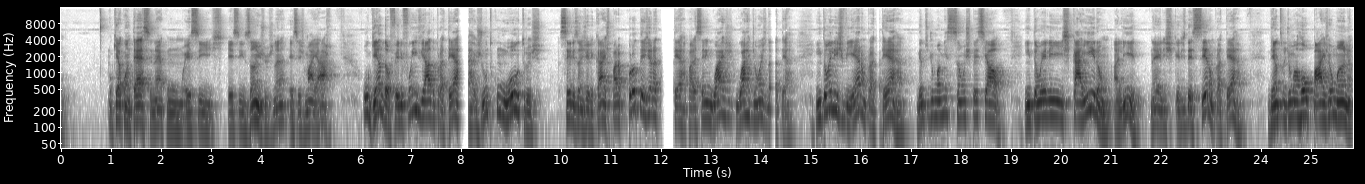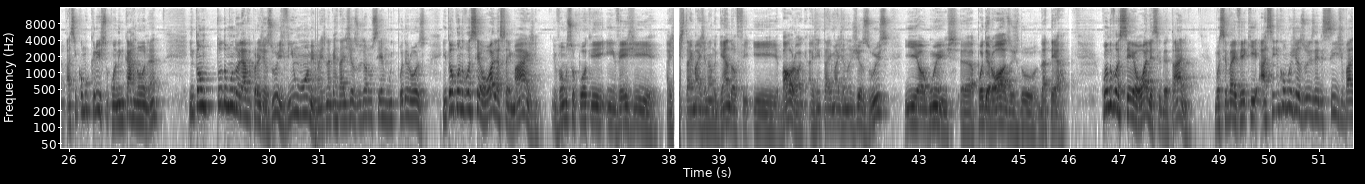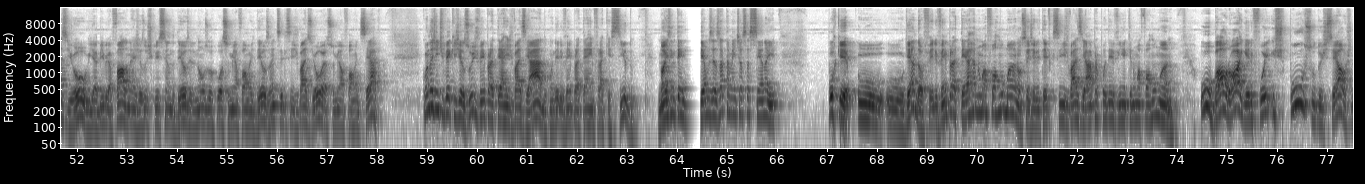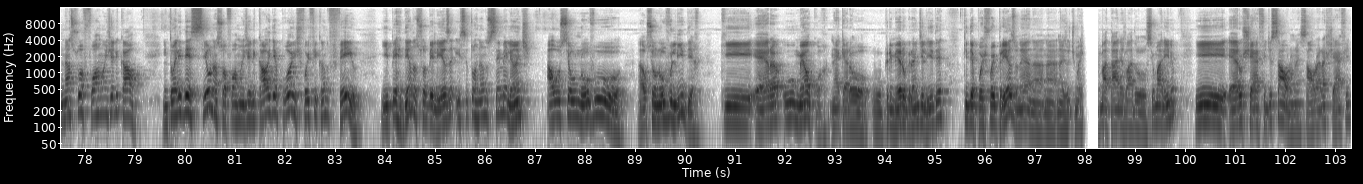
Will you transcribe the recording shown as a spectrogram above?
o que acontece né, com esses, esses anjos, né, esses Maiar, o Gandalf ele foi enviado para a Terra junto com outros seres angelicais para proteger a Terra, para serem guardiões da Terra. Então eles vieram para a Terra dentro de uma missão especial. Então eles caíram ali, né? eles, eles desceram para a Terra dentro de uma roupagem humana, assim como Cristo quando encarnou, né? Então todo mundo olhava para Jesus, via um homem, mas na verdade Jesus era um ser muito poderoso. Então quando você olha essa imagem, vamos supor que em vez de a gente estar tá imaginando Gandalf e Balrog, a gente está imaginando Jesus e alguns uh, poderosos do, da terra. Quando você olha esse detalhe, você vai ver que assim como Jesus ele se esvaziou, e a Bíblia fala, né, Jesus Cristo sendo Deus, ele não usurpou assumir a forma de Deus, antes ele se esvaziou e assumiu a forma de servo. Quando a gente vê que Jesus vem para a terra esvaziado, quando ele vem para a terra enfraquecido, nós entendemos exatamente essa cena aí. Porque o, o Gandalf ele vem para a Terra numa forma humana, ou seja, ele teve que se esvaziar para poder vir aqui numa forma humana. O Balrog ele foi expulso dos céus na sua forma angelical. Então ele desceu na sua forma angelical e depois foi ficando feio e perdendo a sua beleza e se tornando semelhante ao seu novo ao seu novo líder, que era o Melkor, né, que era o, o primeiro grande líder que depois foi preso né, na, na, nas últimas batalhas lá do Silmarillion e era o chefe de Sauron, né? Sauron era chefe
